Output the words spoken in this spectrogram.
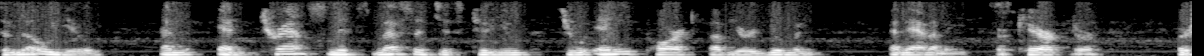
to know you and, and transmits messages to you through any part of your human anatomy or character or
